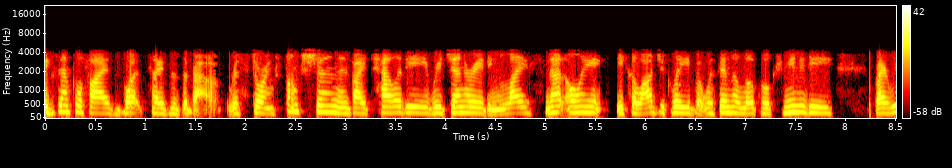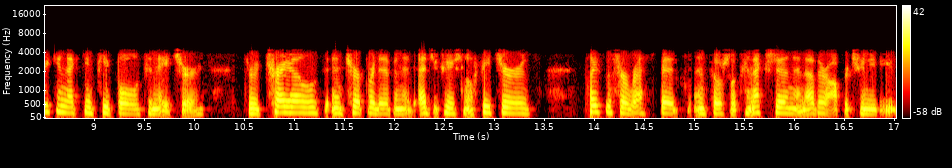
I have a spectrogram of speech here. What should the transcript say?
exemplifies what size is about, restoring function and vitality, regenerating life, not only ecologically, but within the local community by reconnecting people to nature through trails, interpretive and educational features, places for respite and social connection, and other opportunities.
